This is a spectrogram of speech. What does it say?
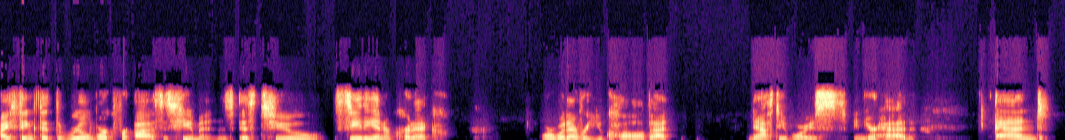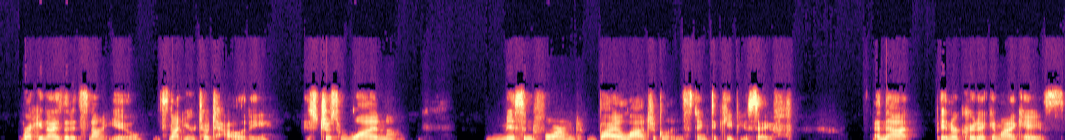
I think that the real work for us as humans is to see the inner critic or whatever you call that nasty voice in your head and recognize that it's not you, it's not your totality. It's just one misinformed biological instinct to keep you safe. And that inner critic, in my case,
